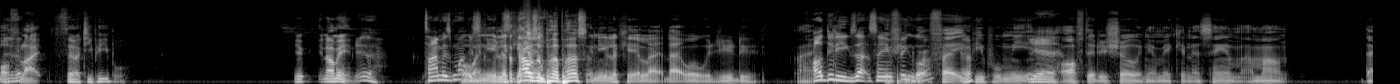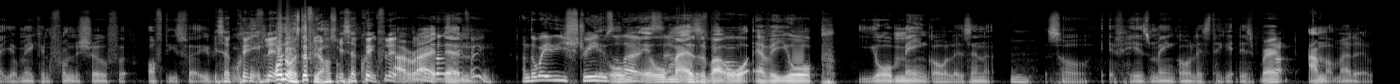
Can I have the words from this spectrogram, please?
off Yeah. like 30 people. You, you know what I mean? Yeah. Time is money. When you look It's a at thousand it, per person. when you look at it like that, what would you do? Like, I'll do the exact same if thing, you bro. got thirty Yeah. people meeting Yeah. after the show and you're making the same amount that you're making from the show for off these thirty. It's a people quick meeting, flip. Oh, no, it's definitely a hustle. It's a quick flip. All right Exact same then. thing. And the way these It streams all, are like, it all set matters as about well. whatever your p- your main goal is, innit? Mm. So if his main goal is to get this bread, I'm not mad at him.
